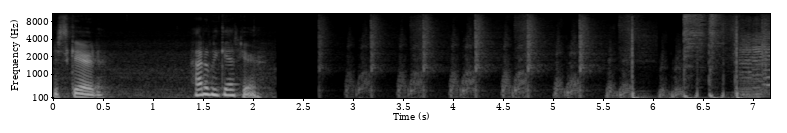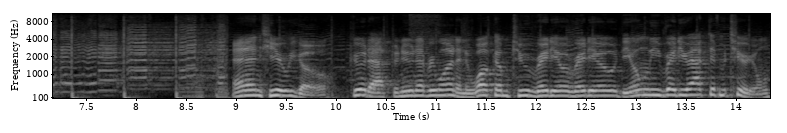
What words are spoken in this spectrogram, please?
You're scared. How did we get here? And here we go. Good afternoon, everyone, and welcome to Radio Radio, the only radioactive material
